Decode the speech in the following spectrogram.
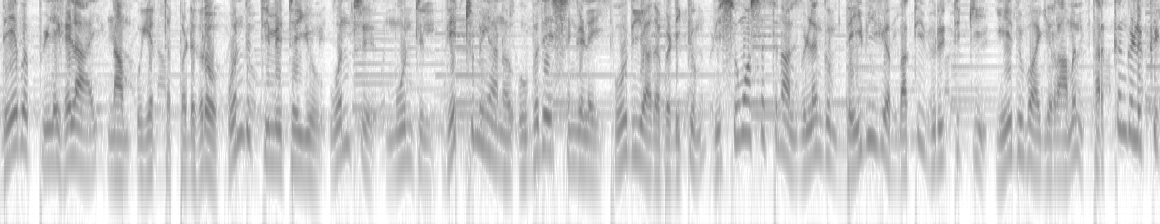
தேவ பிள்ளைகளாய் நாம் உயர்த்தப்படுகிறோம். ஒன்று திமித்தையு ஒன்று மூன்றில் வேற்றுமையான உபதேசங்களை போதியாதபடிக்கும் விசுவாசத்தினால் விளங்கும் தெய்வீக பக்தி விருத்திக்கு ஏதுவாயிராமல் தர்க்கங்களுக்கு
